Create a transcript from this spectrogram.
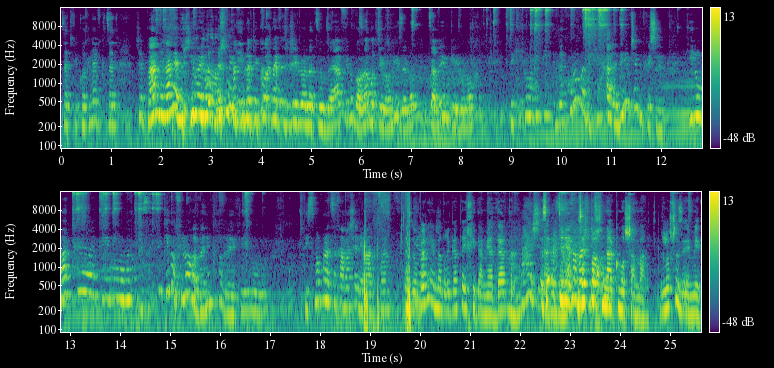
קצת דפיקות לב, קצת, שפעם נראה לי אנשים היו ממש מגיעים לפיקוח נפש בשביל לא לצום, זה היה אפילו בעולם החילוני, זה לא צווים, כאילו, לא... וכאילו הייתי, וכולם אנשים חרדים שמתקשרים, כאילו רק, אה, כאילו, אז ראיתי, כאילו, אפילו הרבנים כבר, אה, כאילו... תסמוך על עצמך מה שנראה לך. אז זה עובר למדרגת היחידה, מהדעת. ממש, זה- אבל זה תראי, היה ממש זה. תוכנה, כמו שאמרת. לא שזה אמת.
